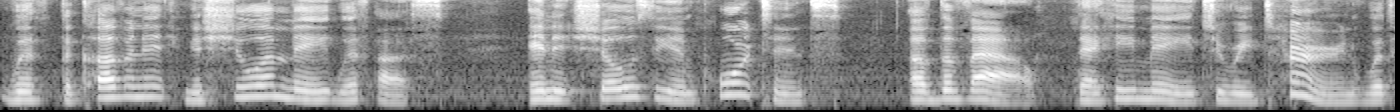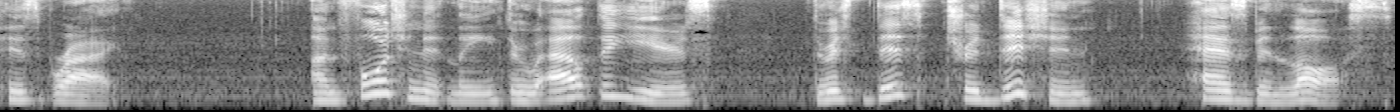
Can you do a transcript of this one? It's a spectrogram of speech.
with the covenant Yeshua made with us, and it shows the importance of the vow that he made to return with his bride. Unfortunately, throughout the years, this tradition has been lost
